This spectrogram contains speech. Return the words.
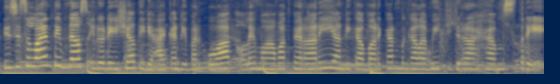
Di sisi lain, timnas Indonesia tidak akan diperkuat oleh Muhammad Ferrari yang dikabarkan mengalami cedera hamstring.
